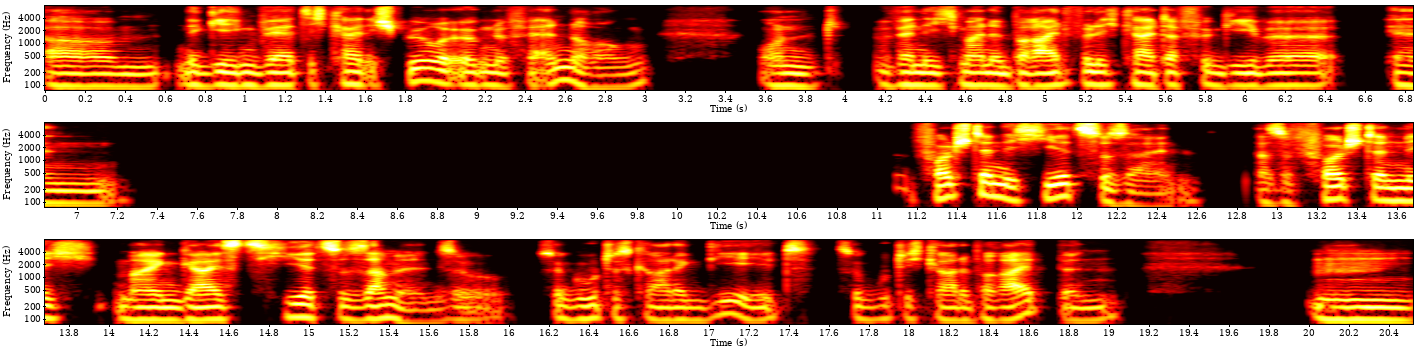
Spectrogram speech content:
ähm, eine Gegenwärtigkeit, ich spüre irgendeine Veränderung. Und wenn ich meine Bereitwilligkeit dafür gebe, in vollständig hier zu sein, also vollständig meinen Geist hier zu sammeln, so, so gut es gerade geht, so gut ich gerade bereit bin, mm,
